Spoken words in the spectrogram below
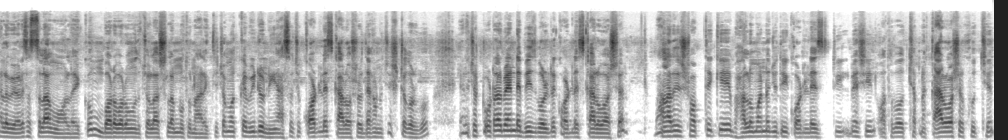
হ্যালো ভিওয়ার্স আসসালামু আলাইকুম বড় বড় মতো চলে আসলাম নতুন আরেকটি চমৎকার ভিডিও নিয়ে। আসা হচ্ছে কর্ডলেস কার ওয়াশার দেখানোর চেষ্টা করব। এটা হচ্ছে টোটাল ব্র্যান্ডে বিশ ভোল্টের কর্ডলেস কার ওয়াশার বাংলাদেশের সব থেকে ভালো মানের যদি কর্ডলেস ড্রিল মেশিন অথবা হচ্ছে আপনার কার ওয়াশার খুঁজছেন,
